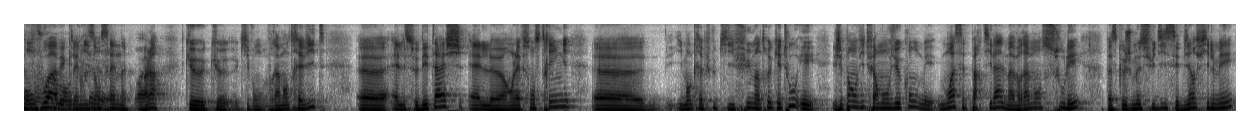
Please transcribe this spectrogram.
On voit avec la mise en scène, ouais. voilà, que, que qui vont vraiment très vite. Euh, elle se détache, elle euh, enlève son string. euh, il manquerait plus qu'il fume un truc et tout. Et j'ai pas envie de faire mon vieux con, mais moi cette partie-là, elle m'a vraiment saoulé parce que je me suis dit c'est bien filmé,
